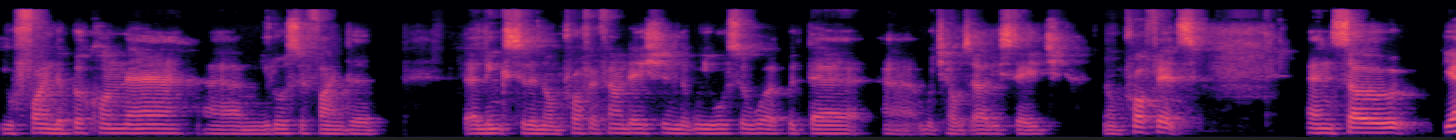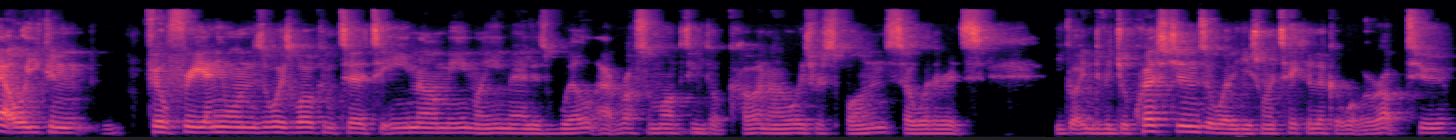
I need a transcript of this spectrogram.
You'll find the book on there. Um, you'll also find the are links to the nonprofit foundation that we also work with there, uh, which helps early stage nonprofits. And so, yeah, or you can feel free, anyone is always welcome to, to email me. My email is will at russellmarketing.co and I always respond. So whether it's you've got individual questions or whether you just want to take a look at what we're up to,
